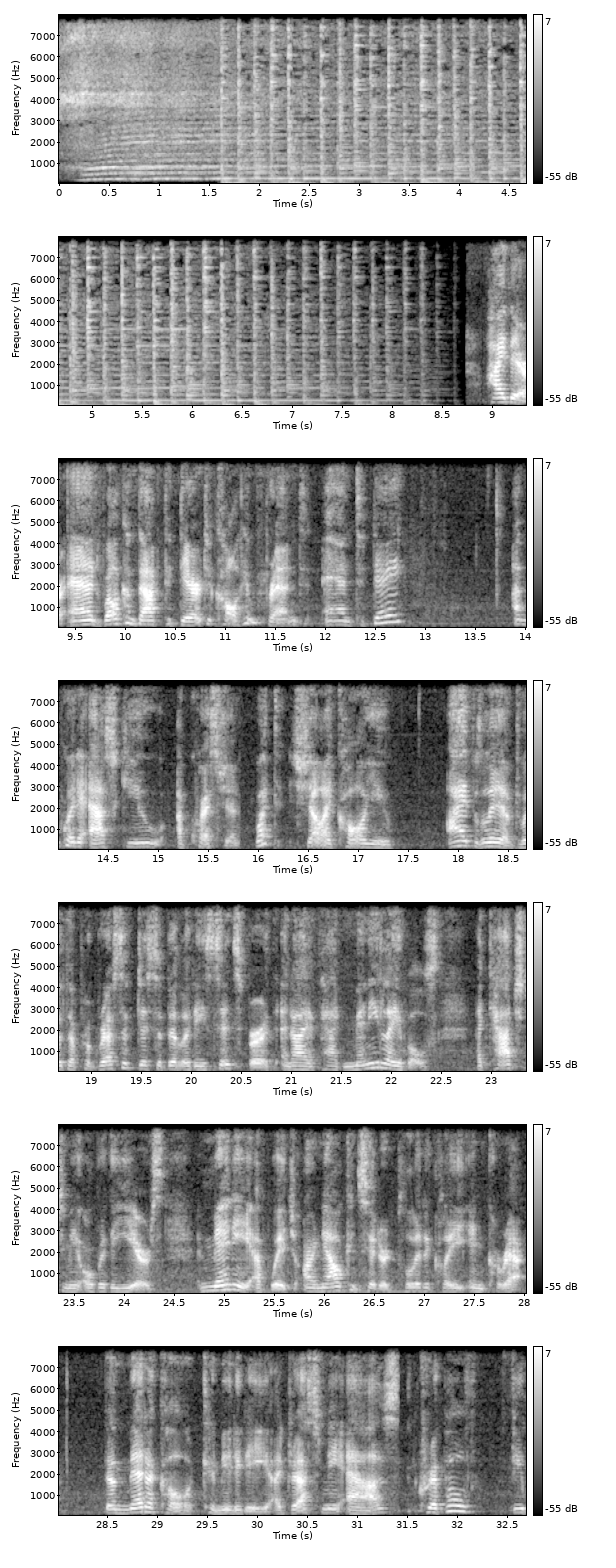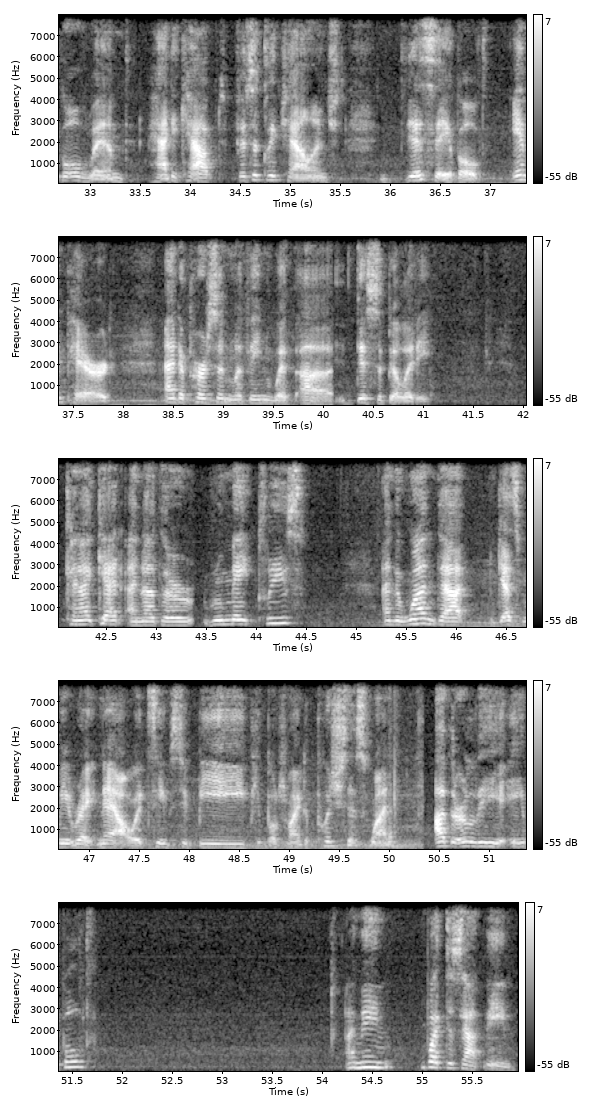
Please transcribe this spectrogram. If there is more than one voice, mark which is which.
Speaker 1: Hi there and welcome back to Dare to Call Him Friend and today I'm going to ask you a question. What shall I call you? I've lived with a progressive disability since birth and I have had many labels attached to me over the years, many of which are now considered politically incorrect. The medical community addressed me as crippled, feeble-limbed, handicapped, physically challenged, disabled, impaired, and a person living with a disability. Can I get another roommate, please? And the one that gets me right now, it seems to be people trying to push this one, otherly abled. I mean, what does that mean?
